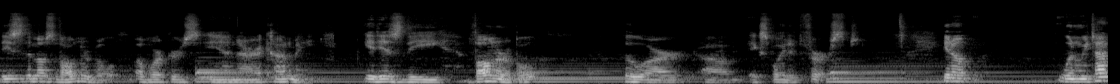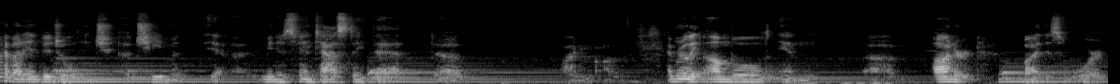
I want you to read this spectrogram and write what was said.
these are the most vulnerable of workers in our economy. It is the vulnerable who are um, exploited first. You know, when we talk about individual achievement, yeah, I mean, it's fantastic that uh, I'm, I'm really humbled and honored by this award.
